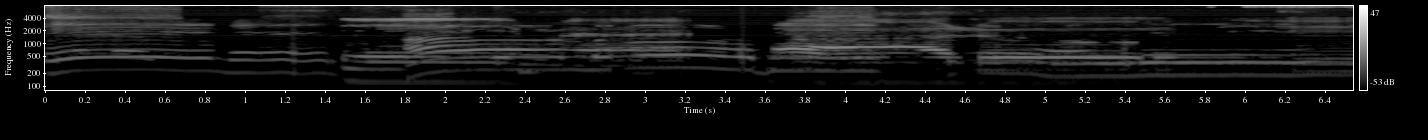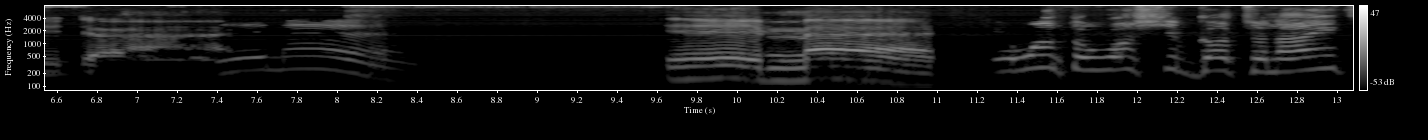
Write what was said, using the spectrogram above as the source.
Amen. Amen. Hallowed be thy Hallowed name. be thy Amen. Amen. We want to worship God tonight.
